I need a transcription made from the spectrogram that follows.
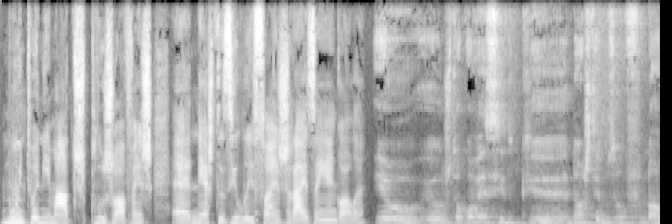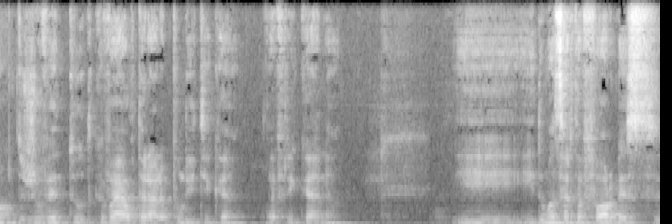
muito animados pelos jovens nestas eleições gerais em Angola? Eu, eu estou convencido que nós temos um fenómeno de juventude que vai alterar a política africana e, e, de uma certa forma esse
